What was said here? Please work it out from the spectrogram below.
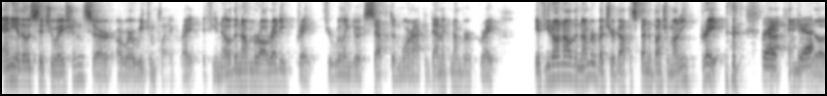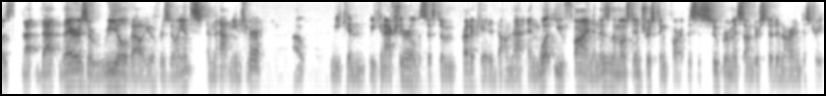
any of those situations are, are where we can play, right? If you know the number already, great. If you're willing to accept a more academic number, great. If you don't know the number, but you're about to spend a bunch of money, great. Right. uh, any yeah. of those, that that there's a real value of resilience, and that means sure. we, uh, we can we can actually sure. build a system predicated on that. And what you find, and this is the most interesting part, this is super misunderstood in our industry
